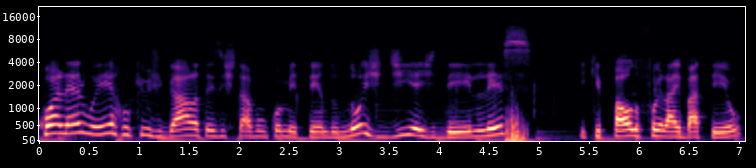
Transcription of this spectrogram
qual era o erro que os Gálatas estavam cometendo nos dias deles e que Paulo foi lá e bateu,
